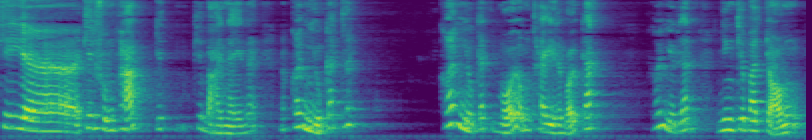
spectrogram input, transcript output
cái à, cái phương pháp cái cái bài này nó nó có nhiều cách lắm. Có nhiều cách. Mỗi ông thầy là mỗi cách. Có nhiều cách. Nhưng cho ba chọn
